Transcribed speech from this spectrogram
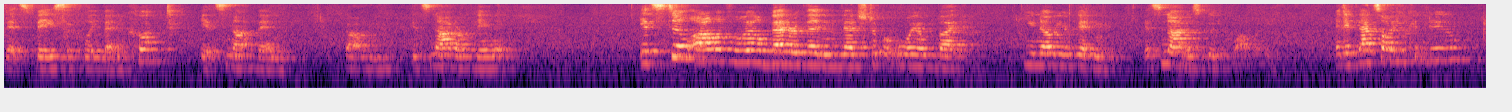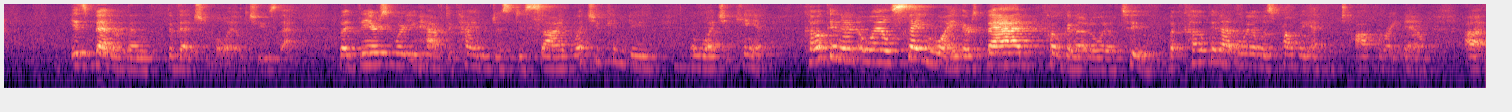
that's basically been cooked, it's not been, um, it's not organic. It's still olive oil, better than vegetable oil, but you know you're getting, it's not as good quality. And if that's all you can do, it's better than the vegetable oil, choose that. But there's where you have to kind of just decide what you can do and what you can't. Coconut oil, same way, there's bad coconut oil too, but coconut oil is probably at the top right now. Uh,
